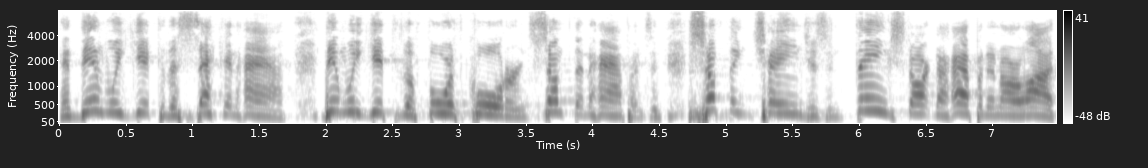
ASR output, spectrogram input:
And then we get to the second half. Then we get to the fourth quarter and something happens and something changes and things start to happen in our life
